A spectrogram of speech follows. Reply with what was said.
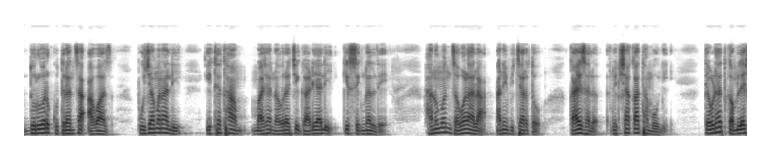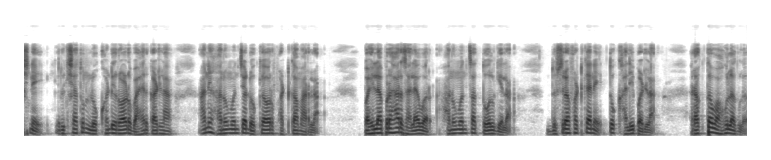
दूरवर कुत्र्यांचा आवाज पूजा म्हणाली इथे थांब माझ्या नवऱ्याची गाडी आली की सिग्नल दे. हनुमान जवळ आला आणि विचारतो काय झालं? रिक्षा का थांबवली? तेवढ्यात कमलेशने रिक्षातून लोखंडी रॉड बाहेर काढला आणि हनुमानच्या डोक्यावर फटका मारला. पहिला प्रहार झाल्यावर हनुमानचा तोल गेला. दुसऱ्या फटक्याने तो खाली पडला. रक्त वाहू लागलं.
